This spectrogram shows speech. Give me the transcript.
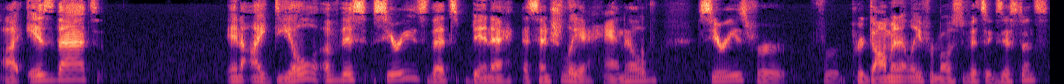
Uh, is that an ideal of this series that's been a, essentially a handheld series for for predominantly for most of its existence?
